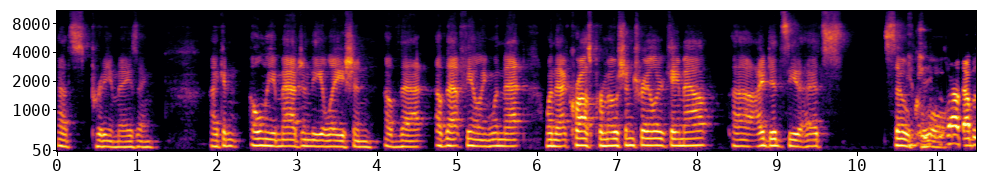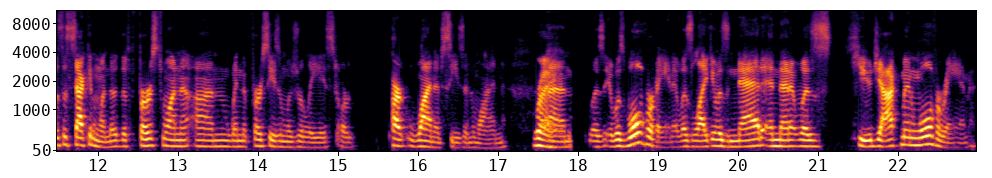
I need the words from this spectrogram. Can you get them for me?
That's pretty amazing. I can only imagine the elation of that of that feeling when that when that cross promotion trailer came out. Uh, I did see that. It's so it, cool. Yeah, that was the second one. The, the first one, um, when the first season was released, or part one of season one. Right. Um, was it was Wolverine. It was like it was Ned, and then it was Hugh Jackman Wolverine.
